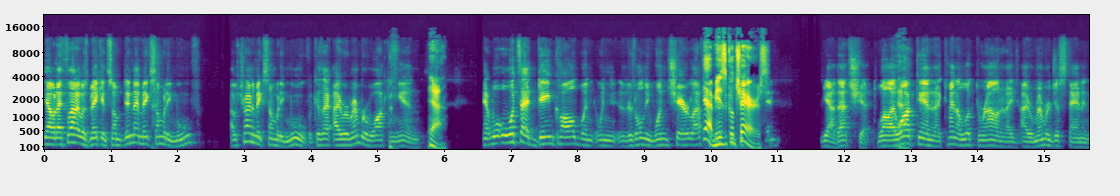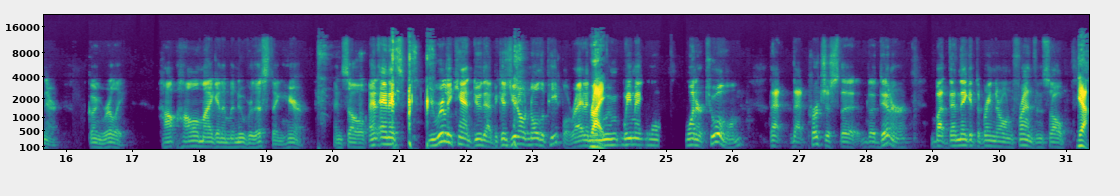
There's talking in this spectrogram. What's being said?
Yeah, but I thought I was making some. Didn't I make somebody move? I was trying to make somebody move because I, I remember walking in. Yeah. And what's that game called when when there's only one chair left? Yeah, musical chairs. Yeah, that shit. Well, I Yeah. walked in and I kind of looked around and I, I remember just standing there, going, "Really, how how am I going to maneuver this thing here?" And so and and it's you really can't do that because you don't know the people, right? I mean, Right. we, we may know one or two of them that that purchase the the dinner, but then they get to bring their own friends, and so Yeah.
